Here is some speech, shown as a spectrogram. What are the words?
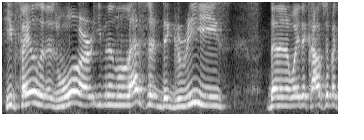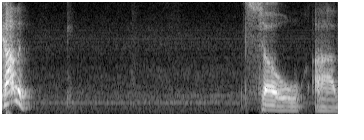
he fails in his war even in lesser degrees than in a way the Kal Bekalim. So uh,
